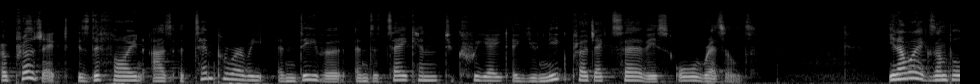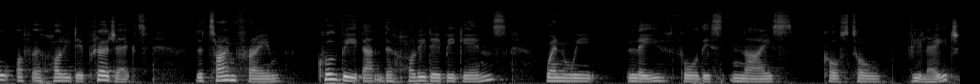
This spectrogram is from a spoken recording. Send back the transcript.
A project is defined as a temporary endeavor undertaken to create a unique project service or result. In our example of a holiday project, the time frame could be that the holiday begins when we leave for this nice coastal village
